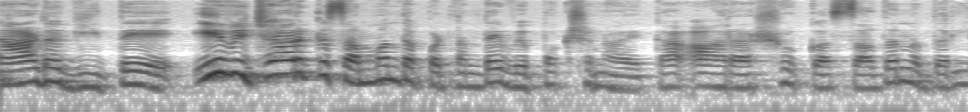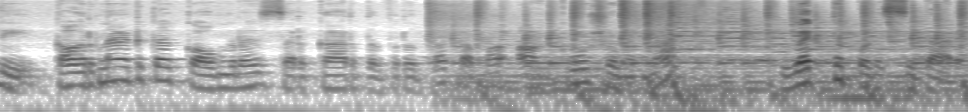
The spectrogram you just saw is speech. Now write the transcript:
ನಾಡಗೀತೆ, ಈ ವಿಚಾರಕ್ಕೆ ಸಂಬಂಧಪಟ್ಟಂತೆ ವಿಪಕ್ಷ ನಾಯಕ ಆರ್ ಅಶೋಕ ಸದನದಲ್ಲಿ ಕರ್ನಾಟಕ ಕಾಂಗ್ರೆಸ್ ಸರ್ಕಾರದ ವಿರುದ್ಧ ತಮ್ಮ ಆಕ್ರೋಶವನ್ನು ವ್ಯಕ್ತಪಡಿಸಿದ್ದಾರೆ.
